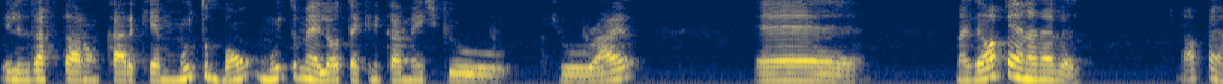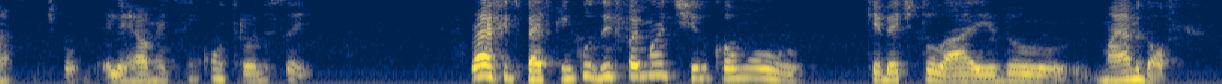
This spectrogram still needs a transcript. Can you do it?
Eles draftaram um cara que é muito bom, muito melhor tecnicamente que o, que o Ryan. É... Mas é uma pena, né, velho? É uma pena. Tipo, ele realmente se encontrou nisso aí. Ryan Fitzpatrick, inclusive, foi mantido como QB titular aí do Miami Dolphins.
